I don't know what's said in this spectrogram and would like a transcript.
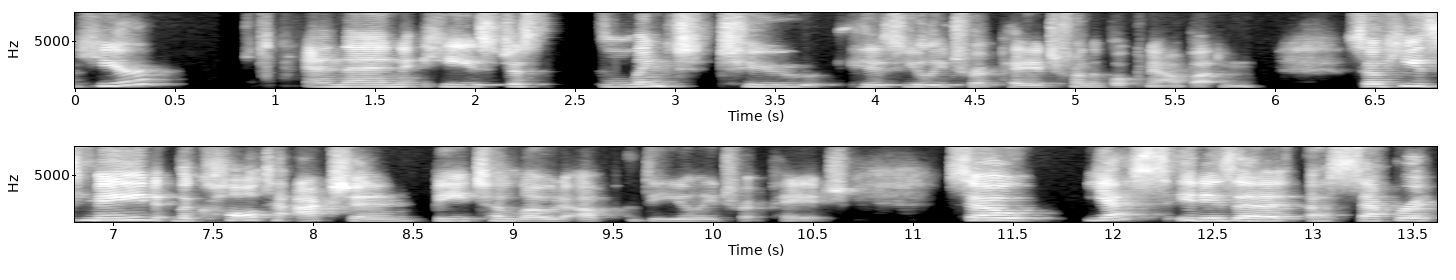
here. And then he's just linked to his Yuli trip page from the book now button. So he's made the call to action be to load up the Yuli trip page. So yes, it is a, a separate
